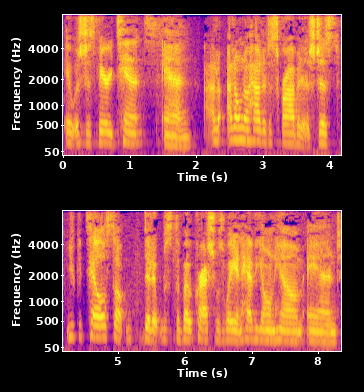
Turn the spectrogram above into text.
It was just very tense and I don't, I don't know how to describe it. It's just, you could tell some, that it was the boat crash was weighing heavy on him and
